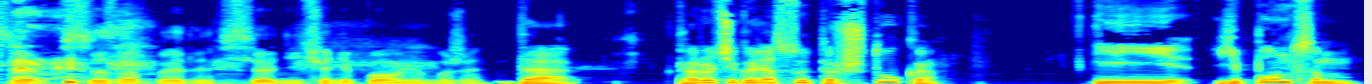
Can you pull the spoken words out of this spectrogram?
Все, все забыли, все, ничего не помним уже. Да. Короче говоря, супер штука. И японцам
